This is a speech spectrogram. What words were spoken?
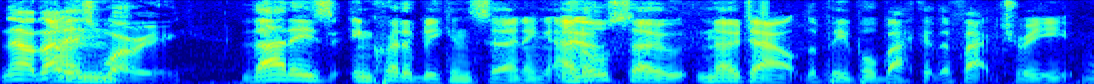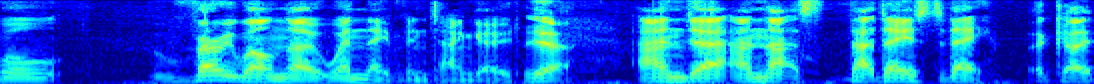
Now that is And- worrying. That is incredibly concerning, and Yeah. also, no doubt, the people back at the factory will very well know when they've been tangoed. Yeah. and uh, and that's that day is today. Okay.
